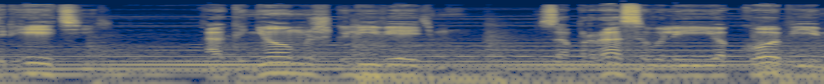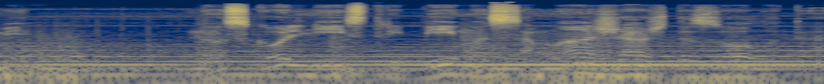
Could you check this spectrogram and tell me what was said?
третий огнем жгли ведьму, забрасывали ее копьями. Но сколь неистребима сама жажда золота,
